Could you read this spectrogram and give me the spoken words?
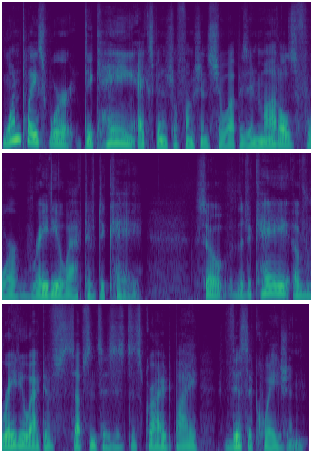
One place where decaying exponential functions show up is in models for radioactive decay. So the decay of radioactive substances is described by this equation.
